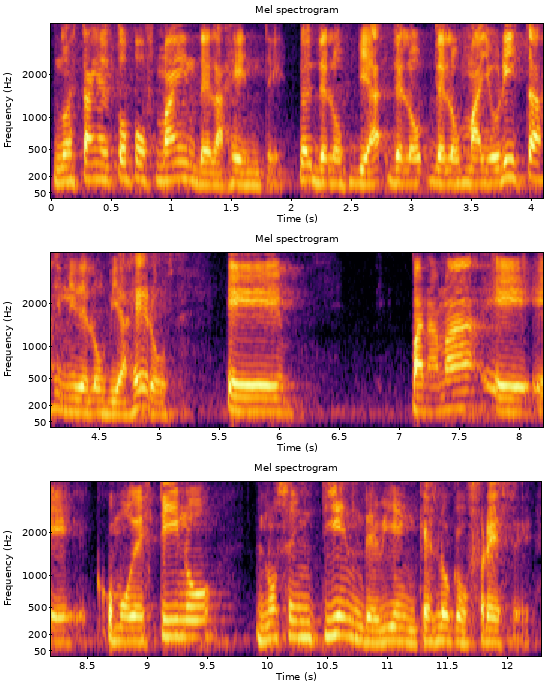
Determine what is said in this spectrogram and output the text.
no está en el top of mind de la gente, de los, de los, mayoristas ni de los viajeros. Eh, Panamá eh, como destino no se entiende bien qué es lo que ofrece.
